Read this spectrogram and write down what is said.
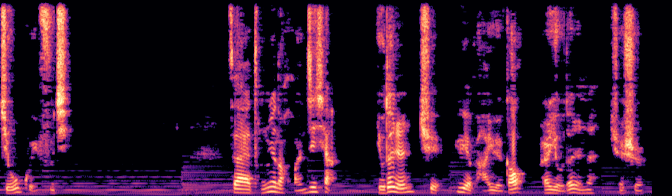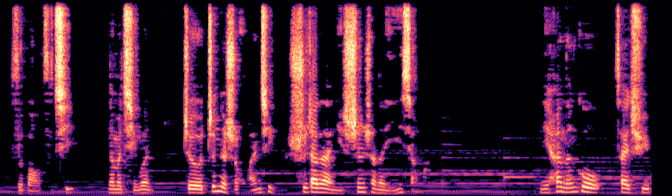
酒鬼父亲。在同样的环境下，有的人却越爬越高，而有的人呢却是自暴自弃。那么，请问，这真的是环境施加在你身上的影响吗？你还能够再去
